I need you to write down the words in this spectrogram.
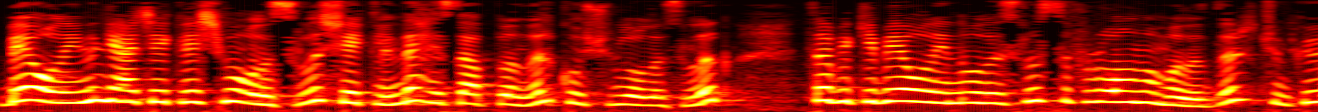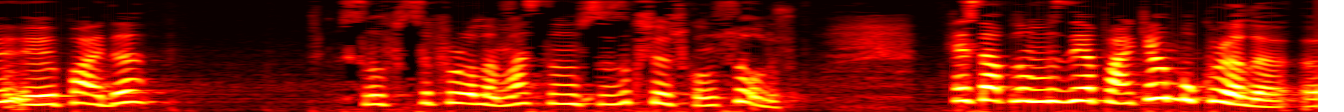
B olayının gerçekleşme olasılığı şeklinde hesaplanır koşullu olasılık. Tabii ki B olayının olasılığı sıfır olmamalıdır. Çünkü e, payda sıfır olamaz, sınıfsızlık söz konusu olur. Hesaplamamızı yaparken bu kuralı e,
